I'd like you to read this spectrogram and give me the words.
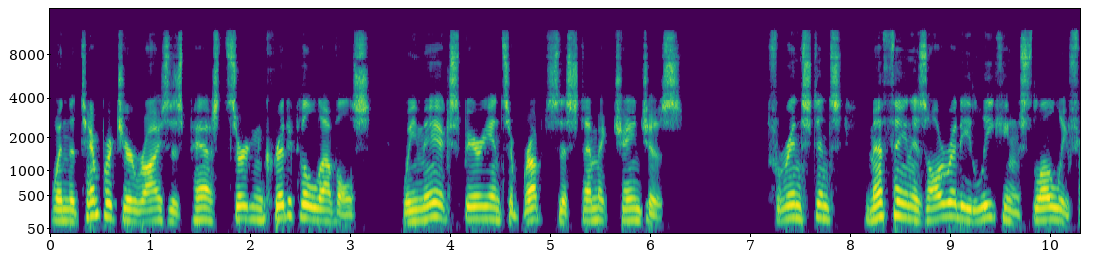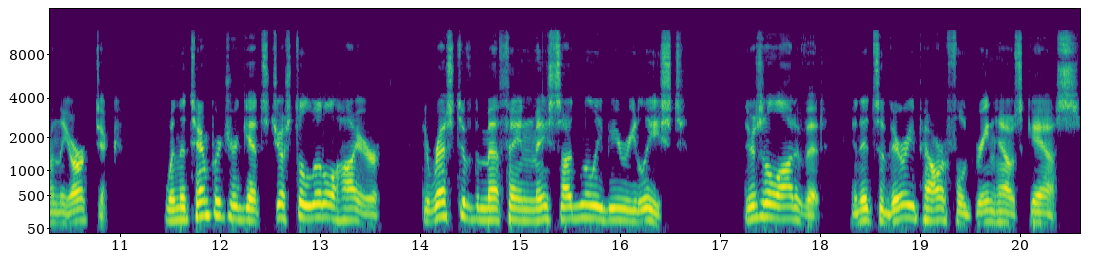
when the temperature rises past certain critical levels, we may experience abrupt systemic changes. For instance, methane is already leaking slowly from the Arctic. When the temperature gets just a little higher, the rest of the methane may suddenly be released. There's a lot of it, and it's a very powerful greenhouse gas.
